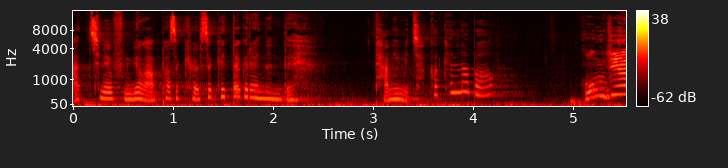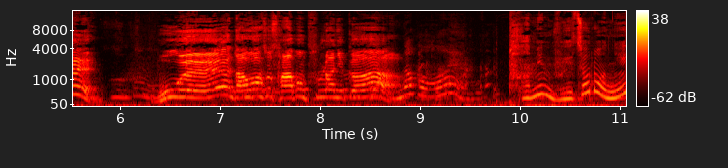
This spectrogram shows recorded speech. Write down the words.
아침에 분명 아파서 결석했다 그랬는데 담임이 착각했나 봐. 홍진! 뭐해? 나와서 4번 풀라니까. 담임 왜 저러니?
